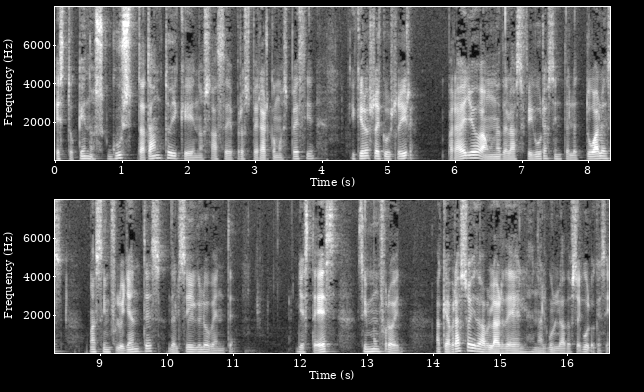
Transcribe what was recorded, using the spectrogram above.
esto que nos gusta tanto y que nos hace prosperar como especie. Y quiero recurrir para ello a una de las figuras intelectuales más influyentes del siglo XX. Y este es Sigmund Freud, a que habrás oído hablar de él en algún lado, seguro que sí.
